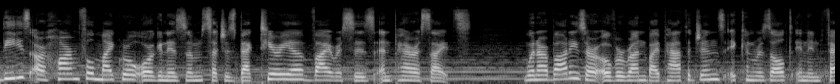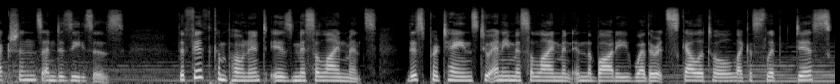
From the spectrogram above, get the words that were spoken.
These are harmful microorganisms such as bacteria, viruses, and parasites. When our bodies are overrun by pathogens, it can result in infections and diseases. The fifth component is misalignments. This pertains to any misalignment in the body, whether it's skeletal, like a slipped disc,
